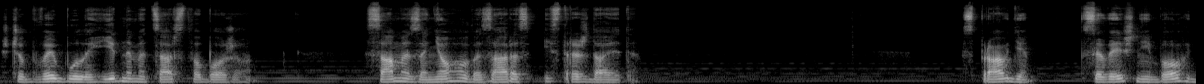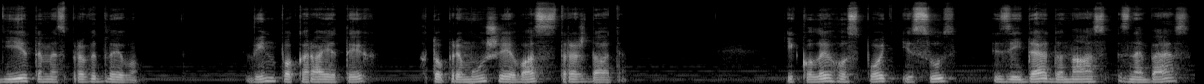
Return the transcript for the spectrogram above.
щоб ви були гідними Царства Божого. Саме за нього ви зараз і страждаєте. Справді, Всевишній Бог діятиме справедливо. Він покарає тих, хто примушує вас страждати. І коли Господь Ісус зійде до нас з небес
